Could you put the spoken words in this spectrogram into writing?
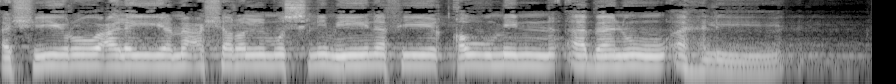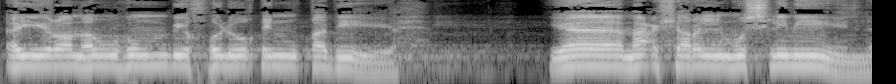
اشيروا علي معشر المسلمين في قوم أبنوا أهلي. أي رموهم بخلق قبيح. يا معشر المسلمين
